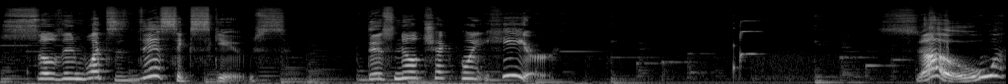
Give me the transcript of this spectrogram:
So then what's this excuse? There's no checkpoint here. So,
